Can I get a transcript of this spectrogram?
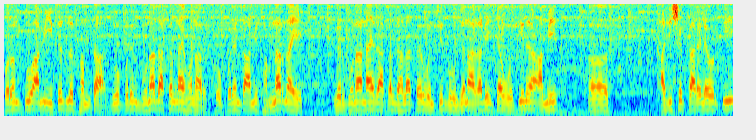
परंतु आम्ही इथंच न थांबता जोपर्यंत गुन्हा दाखल नाही होणार तोपर्यंत आम्ही थांबणार नाही. जर गुन्हा नाही दाखल झाला तर वंचित बहुजन आघाडीच्या वतीनं आम्ही अधीक्षक कार्यालयावरती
